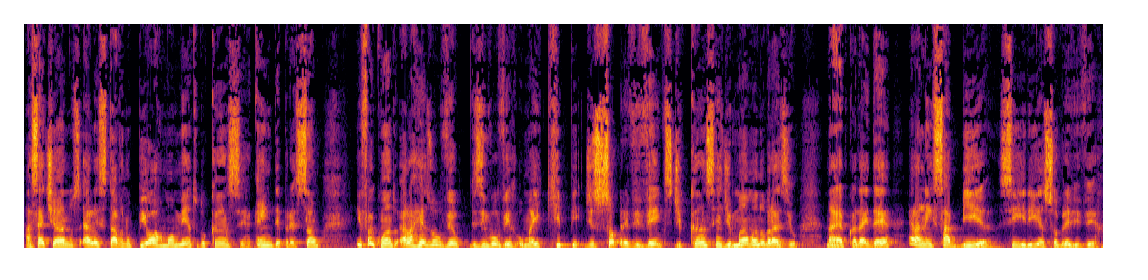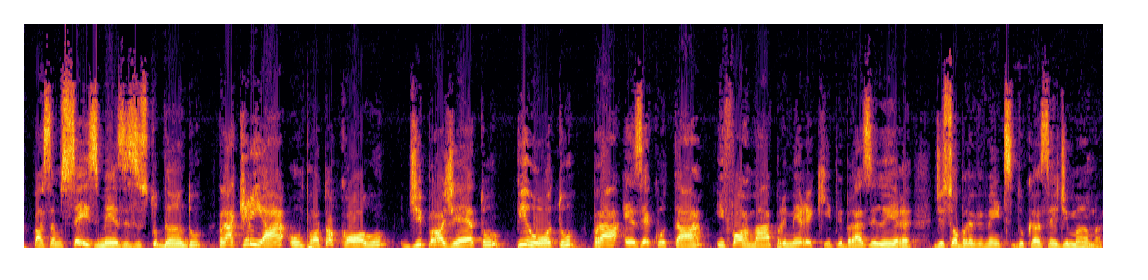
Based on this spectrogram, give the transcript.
Há sete anos, ela estava no pior momento do câncer, em depressão, e foi quando ela resolveu desenvolver uma equipe de sobreviventes de câncer de mama no Brasil. Na época da ideia, ela nem sabia se iria sobreviver. Passamos seis meses estudando para criar um protocolo de projeto piloto para executar e formar a primeira equipe brasileira de sobreviventes do câncer de mama.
